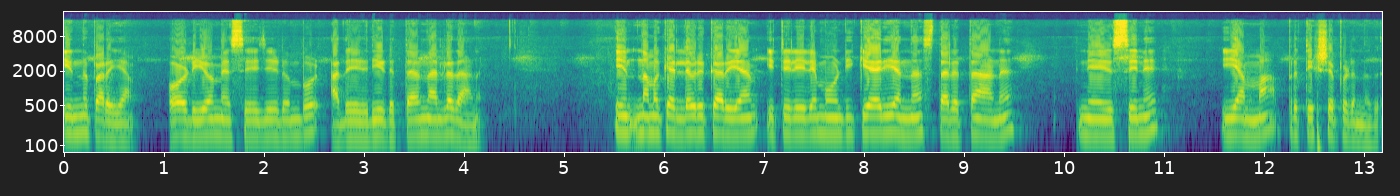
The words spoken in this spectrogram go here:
ഇന്ന് പറയാം. ഓഡിയോ മെസ്സേജ് ഇടുമ്പോൾ അത് എഴുതിയെടുത്താൽ നല്ലതാണ്. നമുക്കെല്ലാവർക്കും അറിയാം ഇറ്റലിയിലെ മോണ്ടിക്കാരി എന്ന സ്ഥലത്താണ് നേഴ്സിന് ഈ അമ്മ പ്രത്യക്ഷപ്പെടുന്നത്.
